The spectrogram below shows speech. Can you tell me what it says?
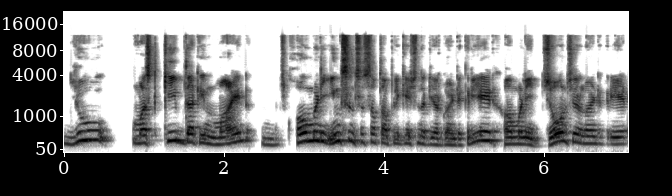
you must keep that in mind how many instances of the application that you are going to create, how many zones you are going to create,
